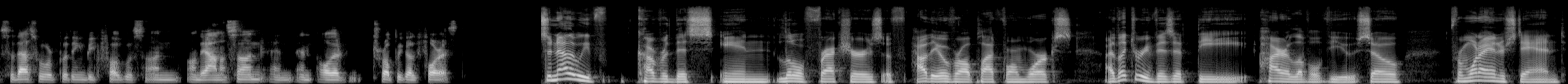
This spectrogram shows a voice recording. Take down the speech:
So that's why we're putting big focus on on the Amazon and, and other tropical forests. So now that we've covered this in little fractures of how the overall platform works, I'd like to revisit the higher level view. So, from what I understand,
